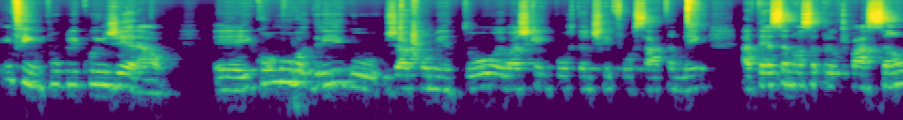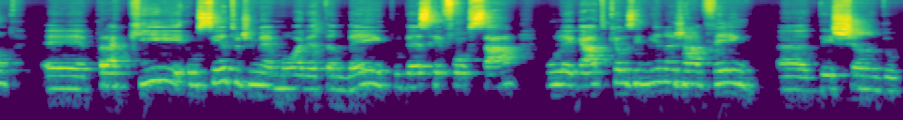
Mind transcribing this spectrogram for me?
enfim, público em geral. É, e como o Rodrigo já comentou, eu acho que é importante reforçar também até essa nossa preocupação é, para que o Centro de Memória também pudesse reforçar um legado que a Usimina já vem uh, deixando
